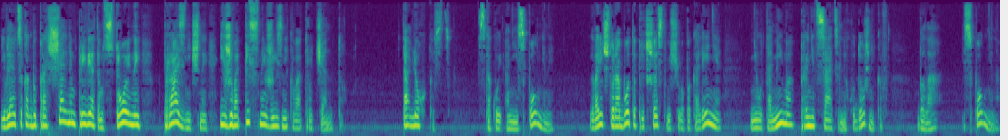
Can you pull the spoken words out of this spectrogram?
являются как бы прощальным приветом стройной, праздничной и живописной жизни Кватроченто. Та легкость, с какой они исполнены, говорит, что работа предшествующего поколения неутомимо проницательных художников была исполнена.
